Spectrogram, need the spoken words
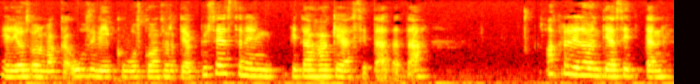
Eli jos on vaikka uusi liikkuvuuskonsortio kyseessä, niin pitää hakea sitä tätä akkreditointia sitten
